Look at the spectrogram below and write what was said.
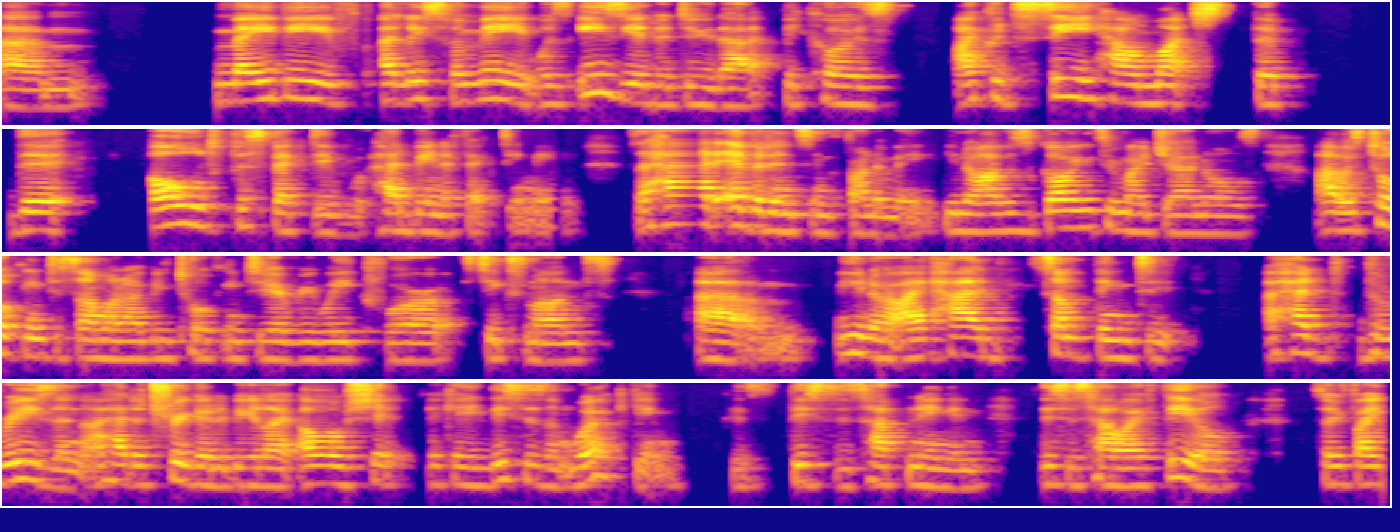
Um, maybe if, at least for me it was easier to do that because I could see how much the the old perspective had been affecting me. So I had evidence in front of me. You know, I was going through my journals. I was talking to someone I've been talking to every week for six months. Um, you know, I had something to, I had the reason, I had a trigger to be like, oh shit, okay, this isn't working because this is happening and this is how I feel. So if I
